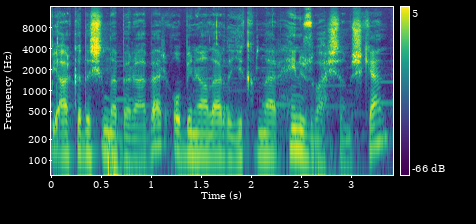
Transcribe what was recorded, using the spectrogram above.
bir arkadaşımla beraber o binalarda yıkımlar henüz başlamışken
